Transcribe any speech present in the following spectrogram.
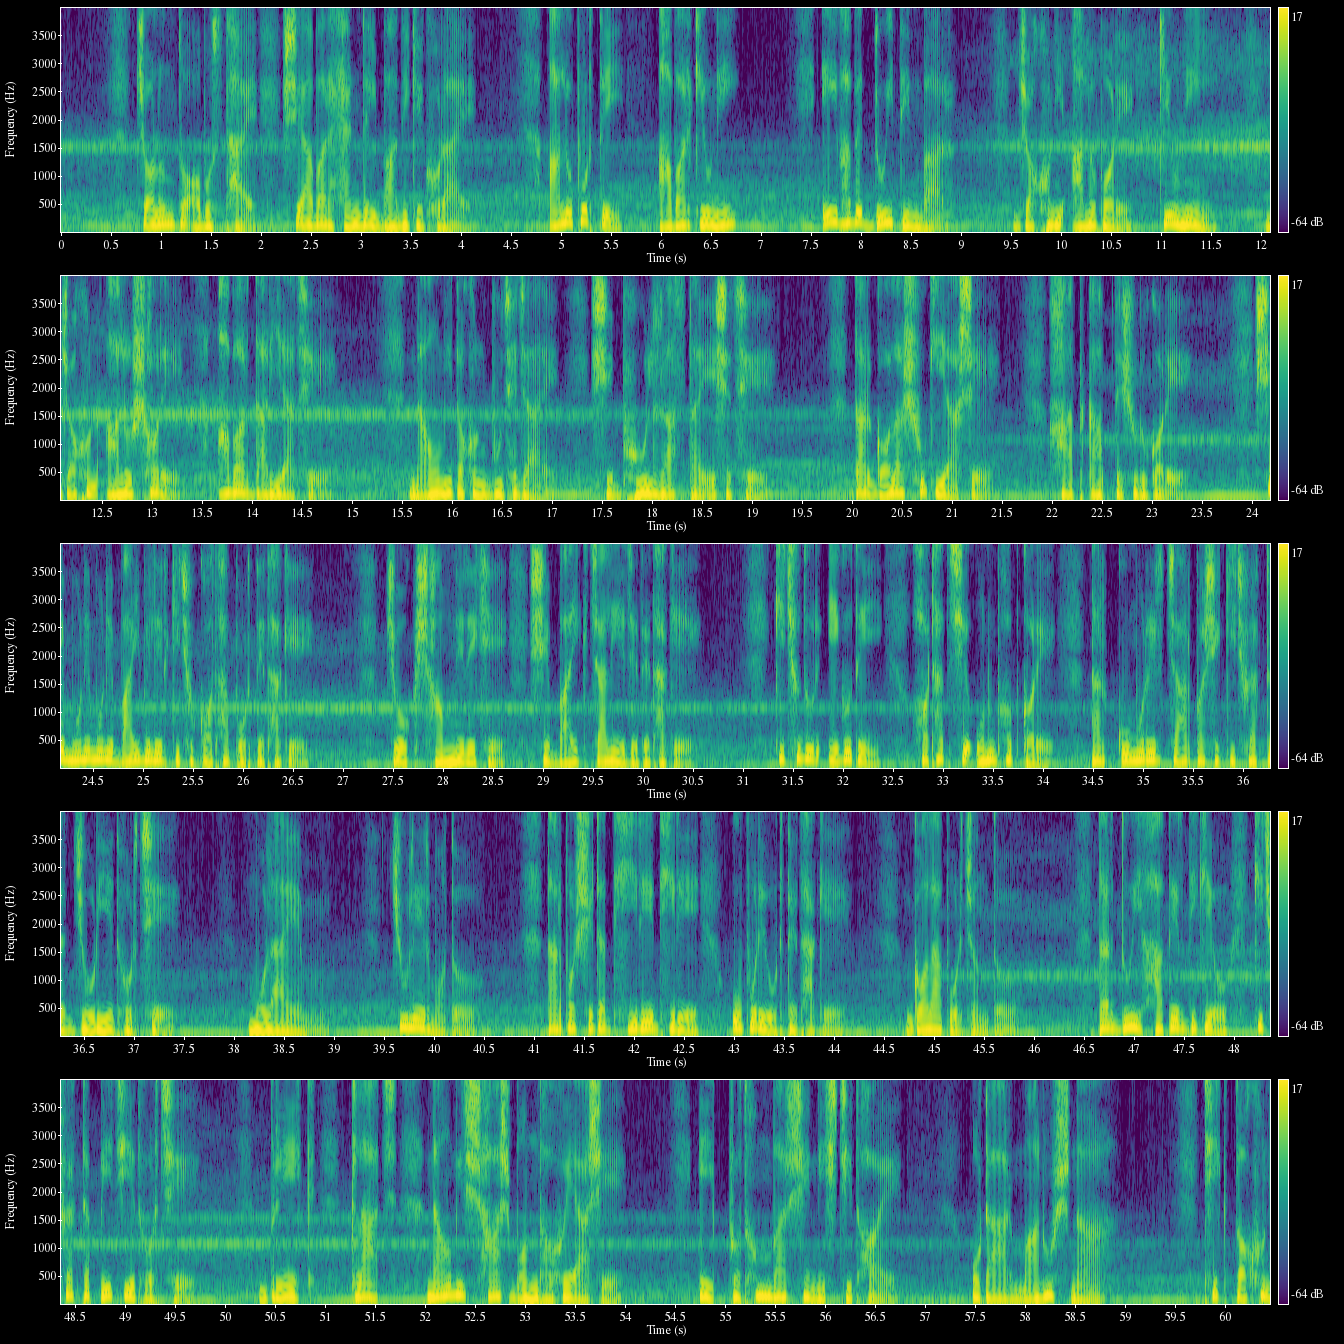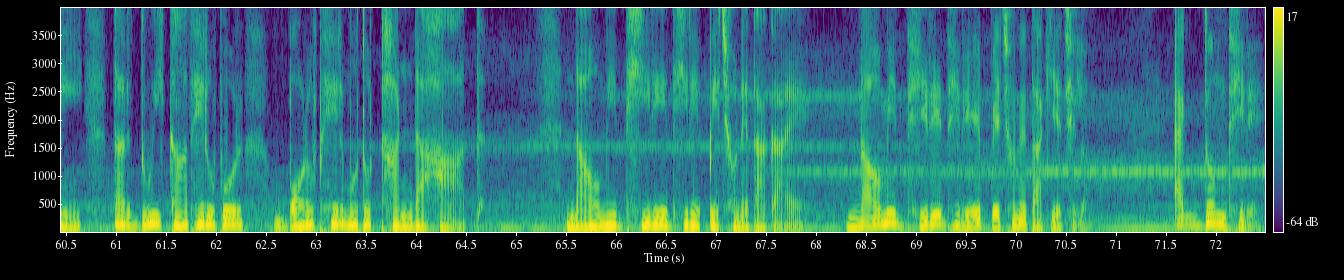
চলন্ত অবস্থায় সে আবার হ্যান্ডেল বাঁদিকে ঘোরায়। আলো পড়তেই আবার কেউ নেই। এইভাবে দুই তিনবার যখনই আলো পড়ে, কেউ নেই। যখন আলো সরে, আবার দাঁড়িয়ে আছে। নাওমি তখন বুঝে যায়, সে ভুল রাস্তায় এসেছে। তার গলা শুকিয়ে আসে, হাত কাঁপতে শুরু করে। সে মনে মনে বাইবেলের কিছু কথা পড়তে থাকে। চোখ সামনে রেখে সে বাইক চালিয়ে যেতে থাকে। কিছু দূর এগোতেই হঠাৎ সে অনুভব করে, তার কোমরের চারপাশে কিছু একটা জড়িয়ে ধরছে। মোলায়েম, চুলের মতো। তারপর সেটা ধীরে ধীরে উপরে উঠতে থাকে, গলা পর্যন্ত। তার দুই হাতের দিকেও কিছু একটা পেঁচিয়ে ধরছে। ব্রেক, ক্লাচ, নাওমির শ্বাস বন্ধ হয়ে আসে। এই প্রথমবার সে নিশ্চিত হয়, ওটা আর মানুষ না। ঠিক তখনই তার দুই কাঁধের উপর বরফের মতো ঠান্ডা হাত। নাওমি ধীরে ধীরে পেছনে তাকায়। নাওমি ধীরে ধীরে পেছনে তাকিয়েছিল। একদম ধীরে,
